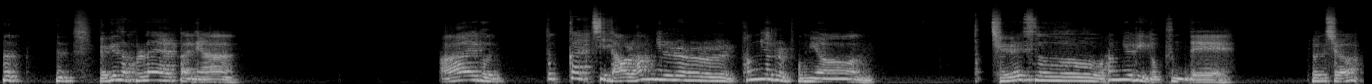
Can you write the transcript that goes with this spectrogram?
여기서 골라야 할거 아니야. 아이고, 똑같이 나올 확률을, 확률을 보면, 제외수 확률이 높은데, 그렇죠?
